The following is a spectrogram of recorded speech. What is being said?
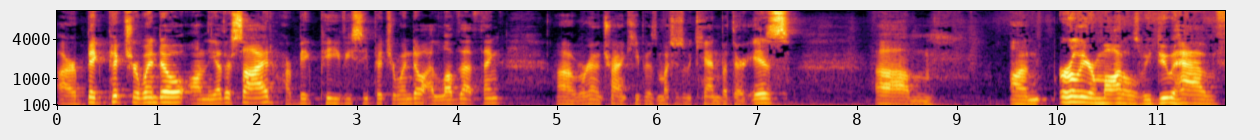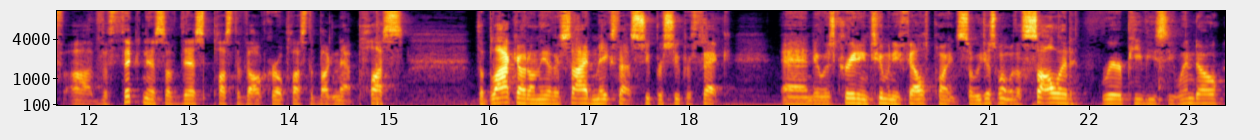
our big picture window on the other side, our big PVC picture window. I love that thing. Uh, we're going to try and keep it as much as we can, but there is um, on earlier models, we do have uh, the thickness of this plus the Velcro plus the bug net plus the blackout on the other side makes that super, super thick. And it was creating too many fail points. So we just went with a solid rear PVC window.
